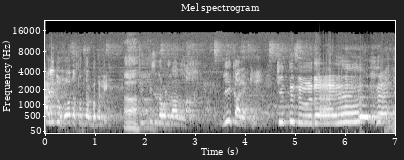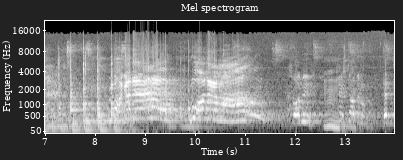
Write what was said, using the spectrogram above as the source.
ಅಳಿದು ಹೋದ ಸಂದರ್ಭದಲ್ಲಿ ಚಿಂತಿಸಿದವಳು ನಾನಲ್ಲ ಈ ಕಾರ್ಯಕ್ಕೆ ಚಿಂತಿಸುವುದೇ? ಮಗನೇ ಓದೆಯಲ್ಲ ಸ್ವಾಮಿ ಎಷ್ಟಾದರೂ ಹೆತ್ತ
